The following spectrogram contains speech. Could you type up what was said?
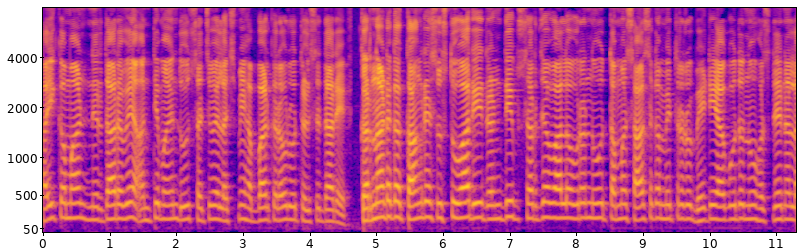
ಹೈಕಮಾಂಡ್ ನಿರ್ಧಾರವೇ ಅಂತಿಮ ಎಂದು ಸಚಿವೆ ಲಕ್ಷ್ಮೀ ಹೆಬ್ಬಾಳ್ಕರ್ ಅವರು ತಿಳಿಸಿದ್ದಾರೆ. ಕರ್ನಾಟಕ ಕಾಂಗ್ರೆಸ್ ಉಸ್ತುವಾರಿ ರಣದೀಪ್ ಸರ್ಜವಾಲ್ ಅವರನ್ನು ತಮ್ಮ ಶಾಸಕ ಮಿತ್ರರು ಭೇಟಿಯಾಗುವುದನ್ನು ಹೊಸದೇನಲ್ಲ,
